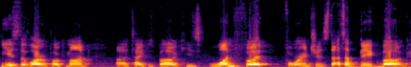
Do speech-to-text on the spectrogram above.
He is the larva Pokemon, uh, type is bug. He's one foot four inches. That's a big bug.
